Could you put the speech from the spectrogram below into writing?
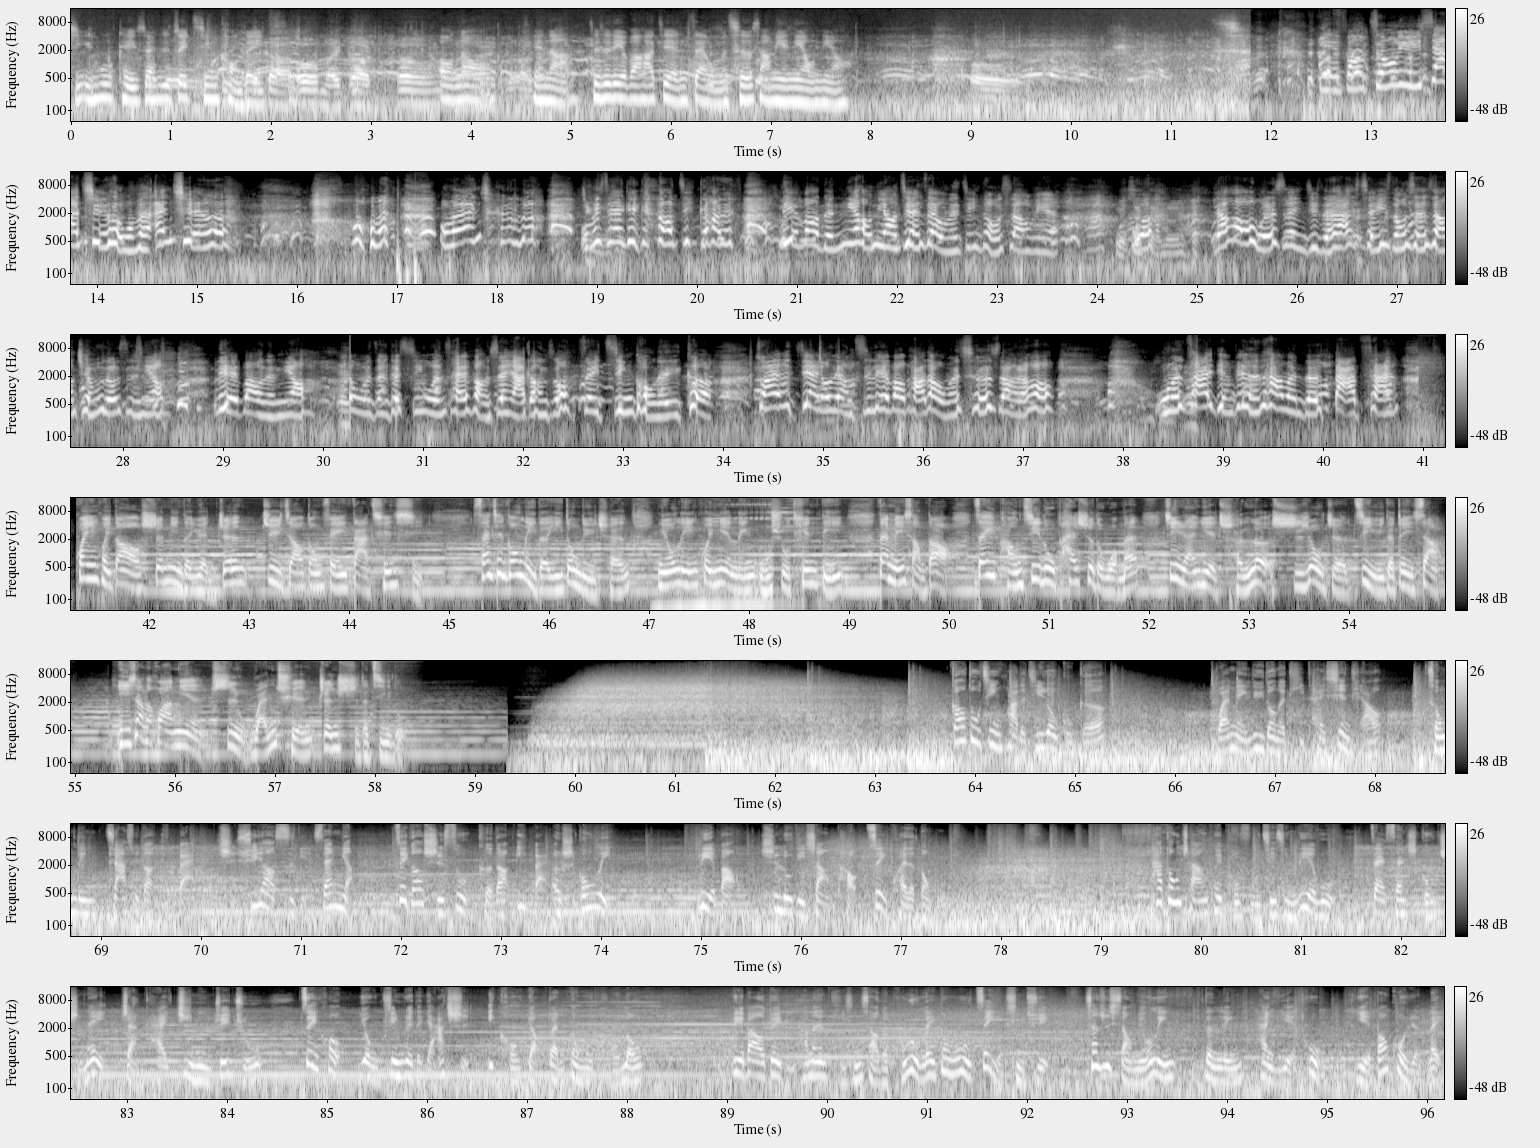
几乎可以算是最惊恐的一次。Oh my god! Oh no! 天哪，这只猎豹它竟然在我们车上面尿尿。哦。猎豹终于下去了，我们安全了。我们我们安全了，我们现在可以看到金刚的猎豹的尿尿，竟然在我们镜头上面。我，然后我的摄影记者他陈一松身上全部都是尿，猎豹的尿。我整个新闻采访生涯当中最惊恐的一刻，突然竟然有两只猎豹爬到我们车上，然后我们差一点变成他们的大餐。欢迎回到生命的远征，聚焦东非大迁徙。三千公里的移动旅程，牛羚会面临无数天敌，但没想到在一旁记录拍摄的我们，竟然也成了食肉者觊觎的对象。以下的画面是完全真实的记录。高度进化的肌肉骨骼，完美律动的体态线条，从零加速到一百只需要四点三秒，最高时速可到一百二十公里。猎豹是陆地上跑最快的动物，它通常会匍匐接近猎物，在三十公尺内展开致命追逐，最后用尖锐的牙齿一口咬断动物的喉咙。猎豹对比它们体型小的哺乳类动物最有兴趣，像是小牛羚、等羚和野兔，也包括人类。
